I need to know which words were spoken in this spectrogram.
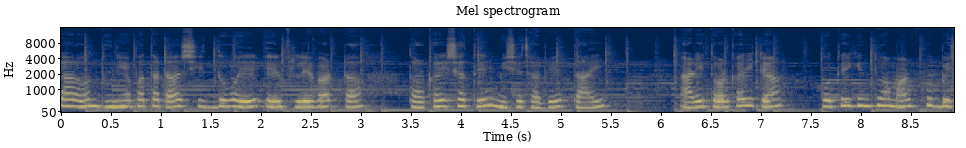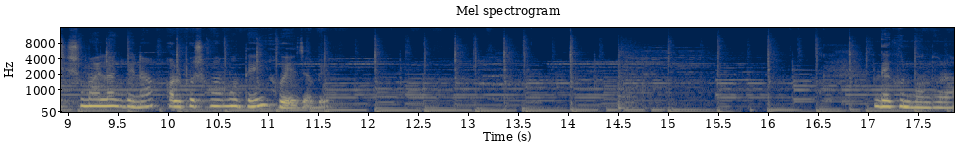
কারণ ধনিয়া পাতাটা সিদ্ধ হয়ে এর ফ্লেভারটা তরকারির সাথে মিশে যাবে তাই। আর এই তরকারিটা হতেই কিন্তু আমার খুব বেশি সময় লাগবে না, অল্প সময়ের মধ্যেই হয়ে যাবে। দেখুন বন্ধুরা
